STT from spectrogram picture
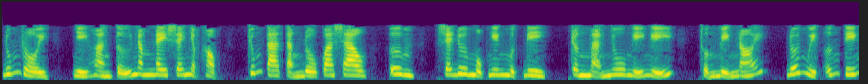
đúng rồi, nhị hoàng tử năm nay sẽ nhập học, chúng ta tặng đồ qua sao, ưm, sẽ đưa một nghiêng mực đi, Trần Mạn Nhu nghĩ nghĩ, thuận miệng nói, đối nguyệt ứng tiếng,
